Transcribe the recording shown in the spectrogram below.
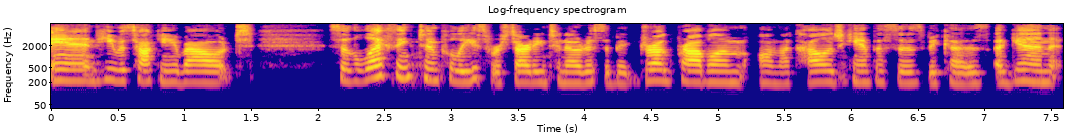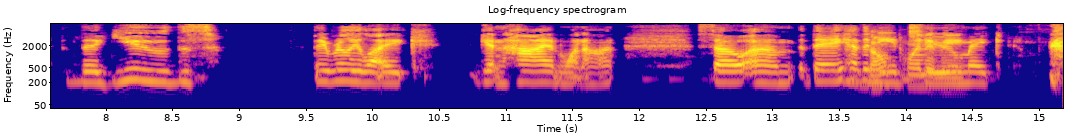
and he was talking about. So, the Lexington police were starting to notice a big drug problem on the college campuses because, again, the youths, they really like getting high and whatnot. So, um, they had the Don't need point at me. to make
